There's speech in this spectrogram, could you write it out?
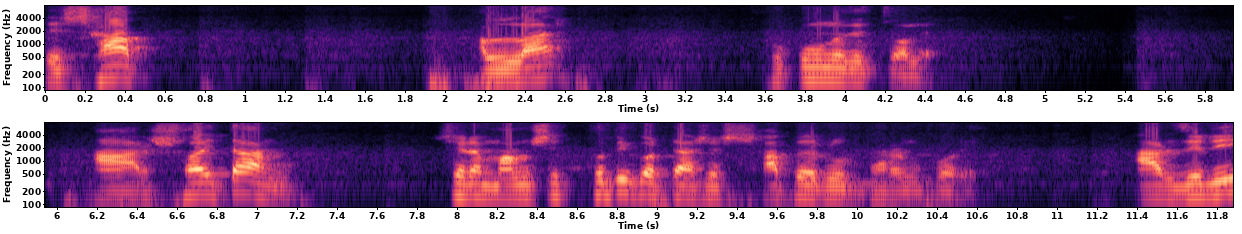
এই সাপ আল্লাহর হুকুম অনুযায়ী চলে। আর শয়তান সেটা মানসিক ক্ষতি করতে আসে সাপের রূপ ধারণ করে। আর যেটি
